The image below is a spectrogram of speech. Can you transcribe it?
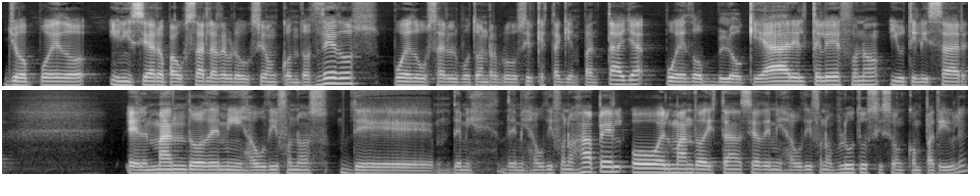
Yo puedo iniciar o pausar la reproducción con dos dedos, puedo usar el botón reproducir que está aquí en pantalla, puedo bloquear el teléfono y utilizar el mando de mis audífonos de, de, mis audífonos Apple o el mando a distancia de mis audífonos Bluetooth si son compatibles.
